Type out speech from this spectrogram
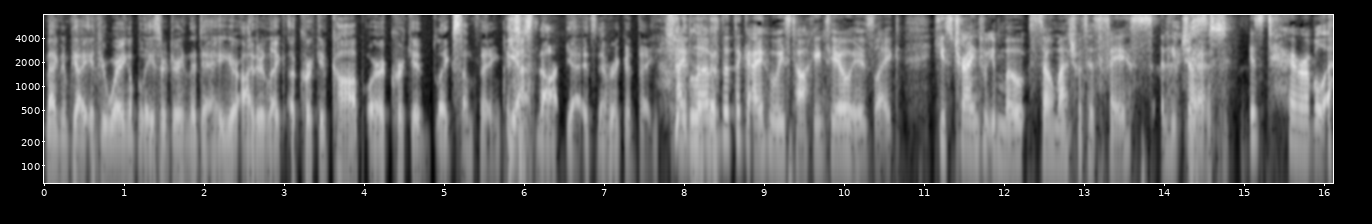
Magnum PI, if you're wearing a blazer during the day, you're either like a crooked cop or a crooked like something. It's yeah. just not. Yeah, it's never a good thing. I love that the guy who he's talking to is like he's trying to emote so much with his face, and he just yes is terrible at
